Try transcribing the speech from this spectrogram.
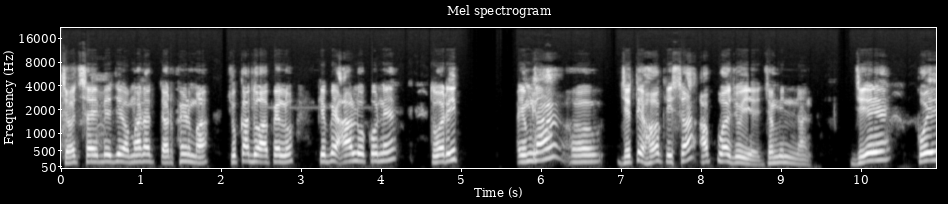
જજ સાહેબે જે અમારા તરફેણમાં ચુકાદો આપેલો કે ભાઈ આ લોકોને ત્વરિત એમના જે તે હક હિસ્સા આપવા જોઈએ જમીનના. જે કોઈ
